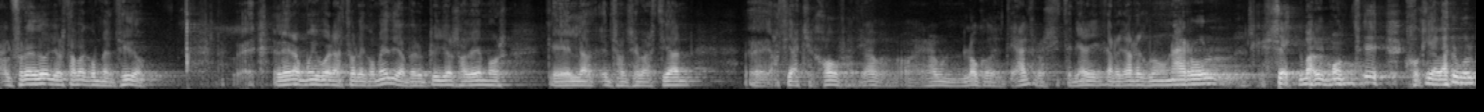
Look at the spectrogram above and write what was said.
Alfredo, yo estaba convencido. Él era muy buen actor de comedia, pero tú y yo sabemos que él en San Sebastián eh, hacía Chekhov, era un loco del teatro. Si tenía que cargarle con un árbol, es que se iba al monte, cogía el árbol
